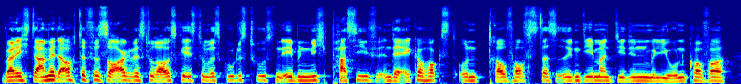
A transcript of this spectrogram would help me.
weil ich damit auch dafür sorge, dass du rausgehst und was Gutes tust und eben nicht passiv in der Ecke hockst und drauf hoffst, dass irgendjemand dir den Millionenkoffer äh,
